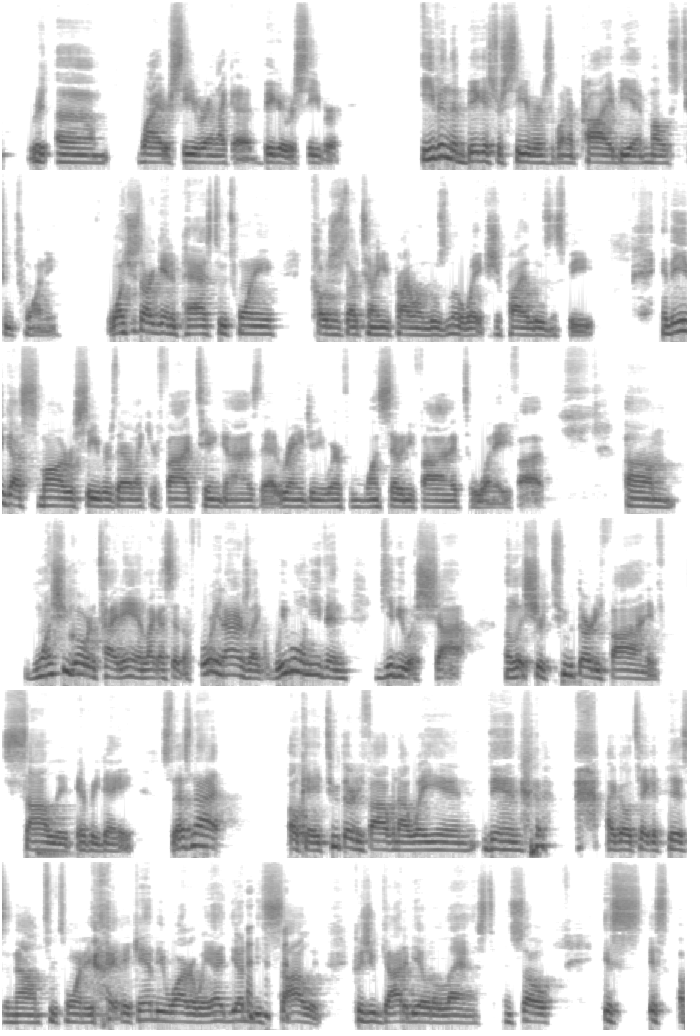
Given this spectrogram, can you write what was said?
um, wide receiver and like a bigger receiver. Even the biggest receiver is going to probably be at most 220. Once you start getting past 220, coaches start telling you, you probably want to lose a little weight because you're probably losing speed. And then you've got smaller receivers that are like your 5'10 guys that range anywhere from 175 to 185. Um, once you go over to tight end, like I said, the 49ers, like, we won't even give you a shot unless you're 235 solid every day. So that's not, okay, 235 when I weigh in, then I go take a piss and now I'm 220. Like, it can't be water weight. You have to be solid because you got to be able to last. And so it's, it's a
